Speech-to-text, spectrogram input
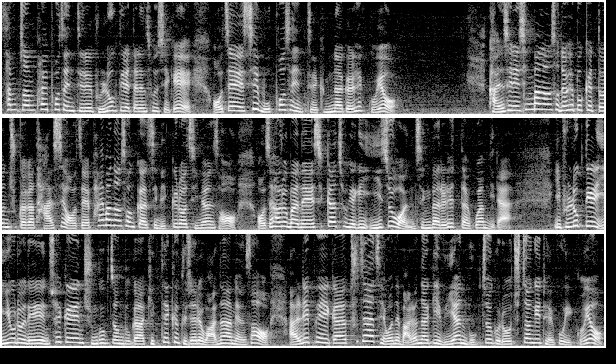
3.8%를 블록딜했다는 소식에 어제 15% 급락을 했고요. 간신히 10만 원 선을 회복했던 주가가 다시 어제 8만 원 선까지 미끄러지면서 어제 하루 만에 시가총액이 2조 원 증발을 했다고 합니다. 이 블록딜 이유로는 최근 중국 정부가 빅테크 규제를 완화하면서 알리페이가 투자 재원을 마련하기 위한 목적으로 추정이 되고 있고요.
